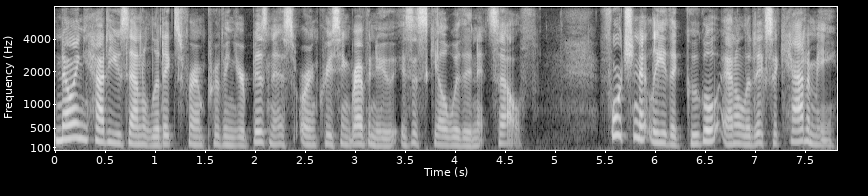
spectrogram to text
Knowing how to use analytics for improving your business or increasing revenue is a skill within itself. Fortunately, the Google Analytics Academy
